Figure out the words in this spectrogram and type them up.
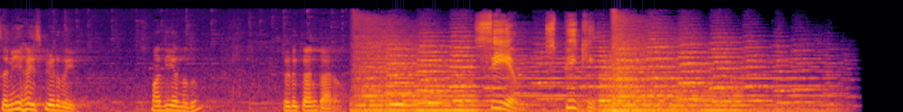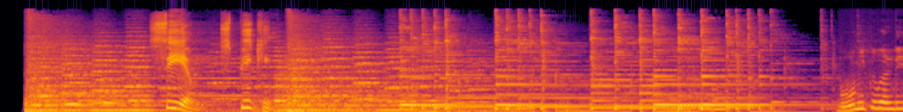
സെമി ഹൈസ്പീഡ് റെയിൽ മതി എന്നതും എടുക്കാൻ കാരണം. C M speaking C M speaking ഭൂമിക്ക് വേണ്ടി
